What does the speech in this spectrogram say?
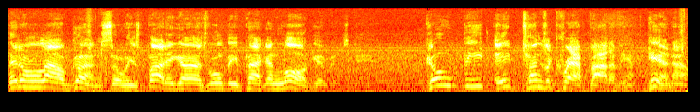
They don't allow guns, so his bodyguards won't be packing lawgivers. Go beat eight tons of crap out of him. Here now,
